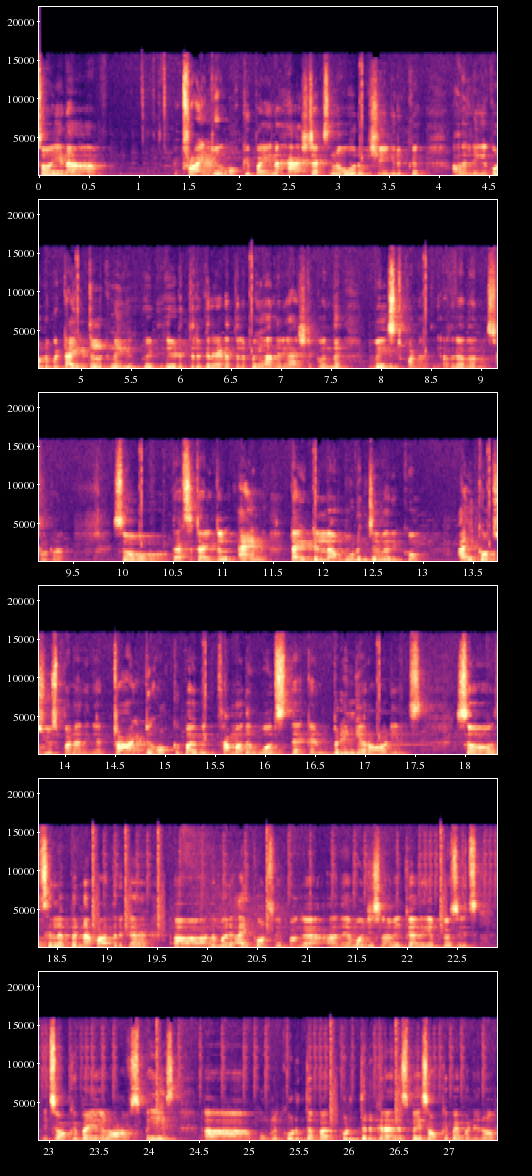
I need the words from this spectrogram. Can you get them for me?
so ஏன்னா ட்ரை டு ஆக்குப்பை ஏன்னா ஹேஷ்டேக்ஸ்னு ஒரு விஷயம் இருக்குது அதில் நீங்கள் கொண்டு போய் டைட்டிலுக்குன்னு எடுத்துருக்கிற எடுத்திருக்கிற இடத்துல போய் அந்த ஹேஷ்டேக் வந்து வேஸ்ட் பண்ணாதீங்க. அதுக்காக தான் நான் சொல்கிறேன் ஸோ தட்ஸ் டைட்டில் அண்ட் டைட்டிலில் முடிஞ்ச வரைக்கும் ஐகான்ஸ் யூஸ் பண்ணாதீங்க. Try to occupy with some other words that can bring your audience so சில பேர் நான் பார்த்துருக்கேன் அந்த மாதிரி ஐகான்ஸ் வைப்பாங்க. அந்த எமோஜிஸ்லாம் வைக்காதீங்க because it's it's occupying lot of space உங்களுக்கு கொடுத்த கொடுத்துருக்கிற அந்த ஸ்பேஸ் ஆக்குபை பண்ணிடும்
